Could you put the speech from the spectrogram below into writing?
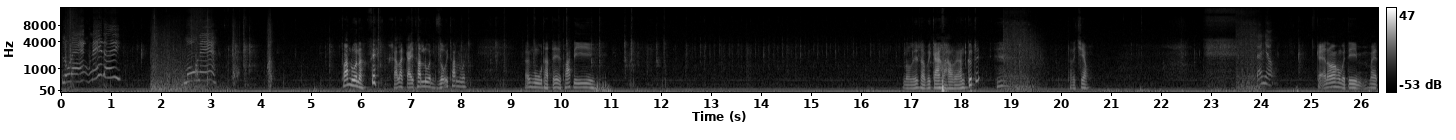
Lựu đạn né đi Mù nè thoát luôn à? Khá là cay thoát luôn dỗi thoát luôn. Đã ngu thật đấy thoát đi. Nó lấy RPK vào rồi ăn cứt đấy thật là treo. Đã nhận. Kệ nó không phải tìm mệt.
